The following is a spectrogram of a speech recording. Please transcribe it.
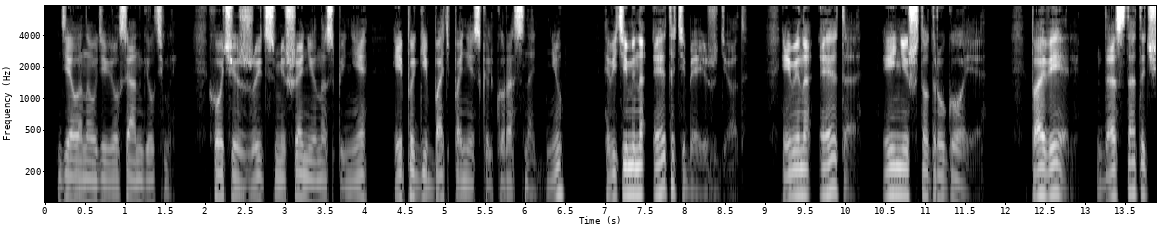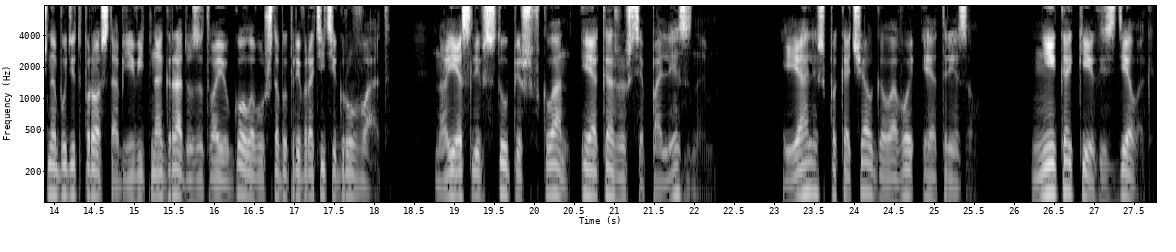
— делано удивился ангел тьмы. «Хочешь жить с мишенью на спине и погибать по нескольку раз на дню? Ведь именно это тебя и ждет. Именно это и ничто другое. Поверь, достаточно будет просто объявить награду за твою голову, чтобы превратить игру в ад. Но если вступишь в клан и окажешься полезным... Я лишь покачал головой и отрезал. Никаких сделок.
